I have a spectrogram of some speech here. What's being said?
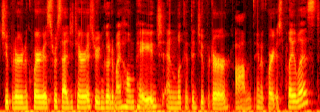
Jupiter in Aquarius for Sagittarius, or you can go to my homepage and look at the Jupiter um, in Aquarius playlist.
